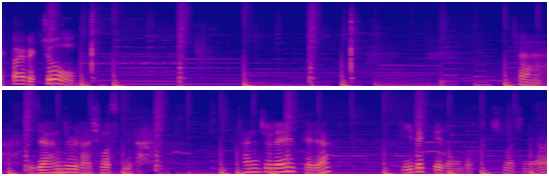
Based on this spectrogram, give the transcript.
백발백중. 자, 이제 한 줄 다 심었습니다. 한 줄에 대략 200개 정도 심어지네요.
